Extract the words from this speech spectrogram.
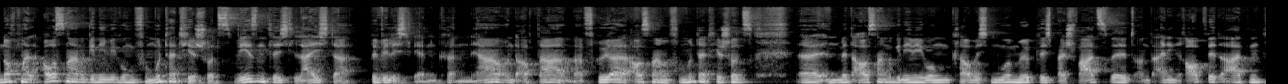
nochmal Ausnahmegenehmigungen vom Muttertierschutz wesentlich leichter bewilligt werden können. Ja, und auch da war früher Ausnahme vom Muttertierschutz äh, mit Ausnahmegenehmigungen, glaube ich, nur möglich bei Schwarzwild und einigen Raubwildarten,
